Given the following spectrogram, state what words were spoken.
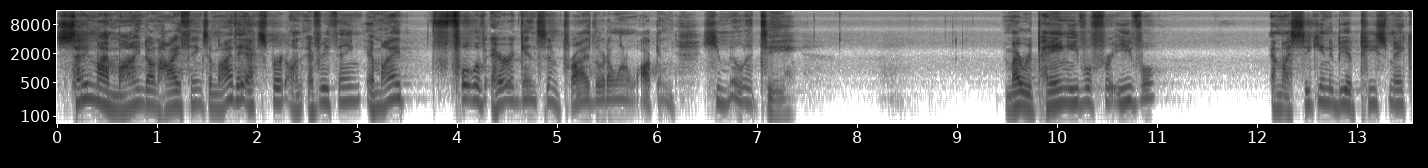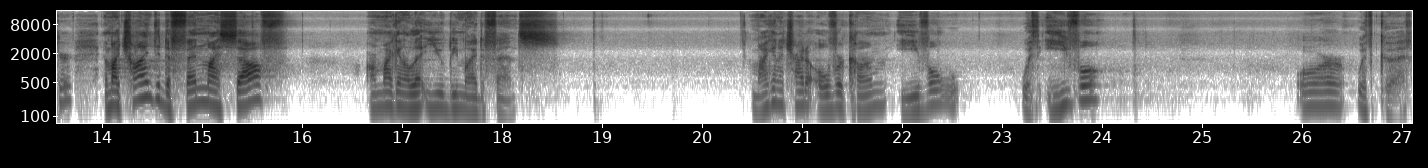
setting my mind on high things? Am I the expert on everything? Am I full of arrogance and pride? Lord, I want to walk in humility. Am I repaying evil for evil? Am I seeking to be a peacemaker? Am I trying to defend myself? Or am I going to let you be my defense? Am I going to try to overcome evil with evil or with good?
